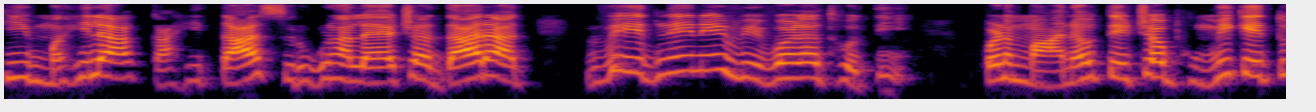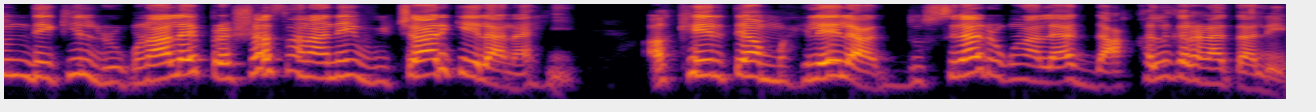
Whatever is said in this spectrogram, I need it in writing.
ही महिला काही तास रुग्णालयाच्या दारात वेदनेने विवळत होती. पण मानवतेच्या भूमिकेतून देखील रुग्णालय प्रशासनाने विचार केला नाही. अखेर त्या महिलेला दुसऱ्या रुग्णालयात दाखल करण्यात आले.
